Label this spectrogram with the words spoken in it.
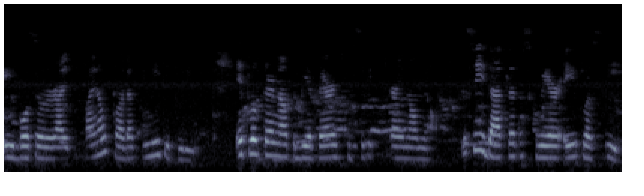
able to write the final product immediately. It will turn out to be a very specific trinomial. To see that, let us square a plus b.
